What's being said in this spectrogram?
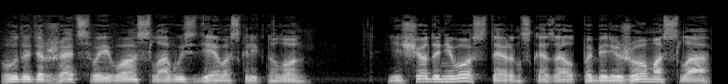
«Буду держать своего осла в узде!» — воскликнул он. «Еще до него, Стерн сказал, побережем осла,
